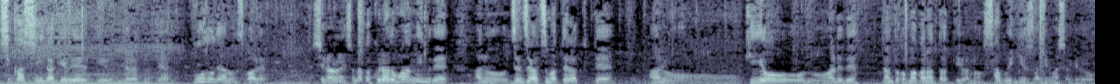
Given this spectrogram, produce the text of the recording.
近しいだけでっていうんじゃなくて合同でやるんですか？あれ。知らないですよ。なんかクラウドファンディングで、あの、全然集まってなくて、あの、企業のあれでなんとか賄ったっていうあの寒いニュースは見ましたけど、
